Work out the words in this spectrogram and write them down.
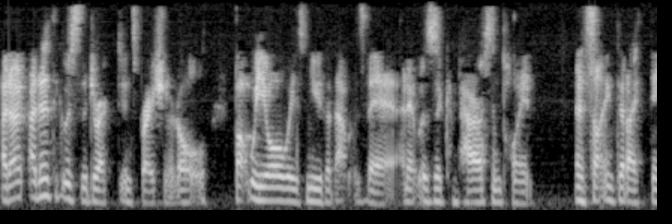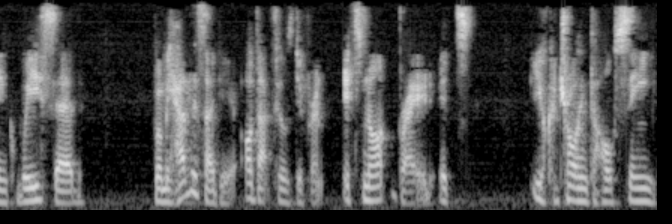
I don't, I don't think it was the direct inspiration at all, but we always knew that that was there and it was a comparison point and something that I think we said when we had this idea, oh, that feels different. It's not Braid. It's you're controlling the whole scene,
